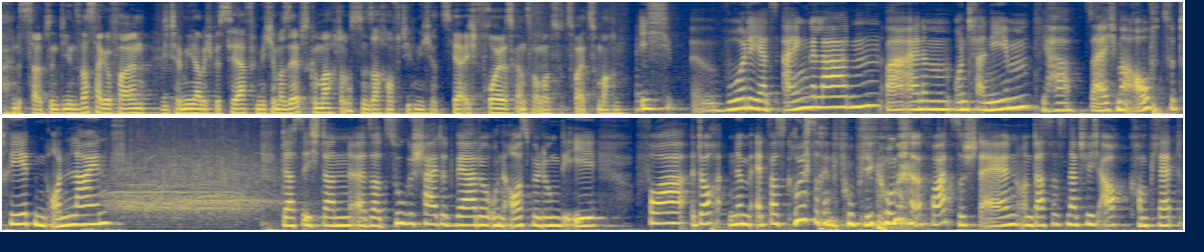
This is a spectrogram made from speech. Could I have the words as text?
Deshalb sind die ins Wasser gefallen. Die Termine habe ich bisher für mich immer selbst gemacht, aber es ist eine Sache, auf die ich mich jetzt ja echt freue, das Ganze auch mal zu zweit zu machen. Ich äh, wurde jetzt eingeladen bei einem Unternehmen, Unternehmen, ja, sage ich mal, aufzutreten online, dass ich dann äh, dazu geschaltet werde und Ausbildung.de vor doch einem etwas größeren Publikum vorzustellen. Und das ist natürlich auch komplett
